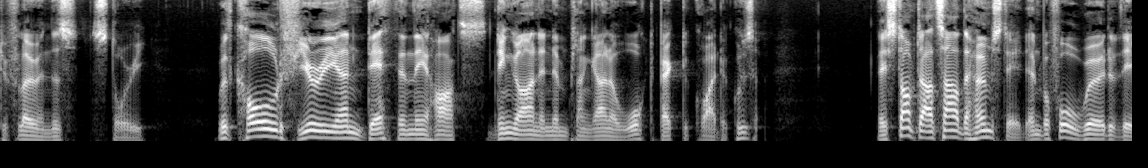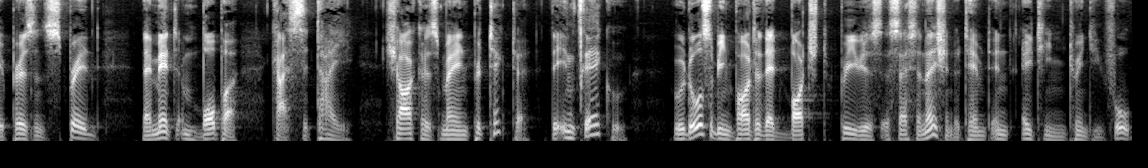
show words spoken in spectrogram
to flow in this story. With cold fury and death in their hearts, Dingaan and Mhlangana walked back to KwaDukuza. They stopped outside the homestead, and before word of their presence spread, they met Mbopa Kasitai, Shaka's main protector, the Intreku, who had also been part of that botched previous assassination attempt in 1824.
